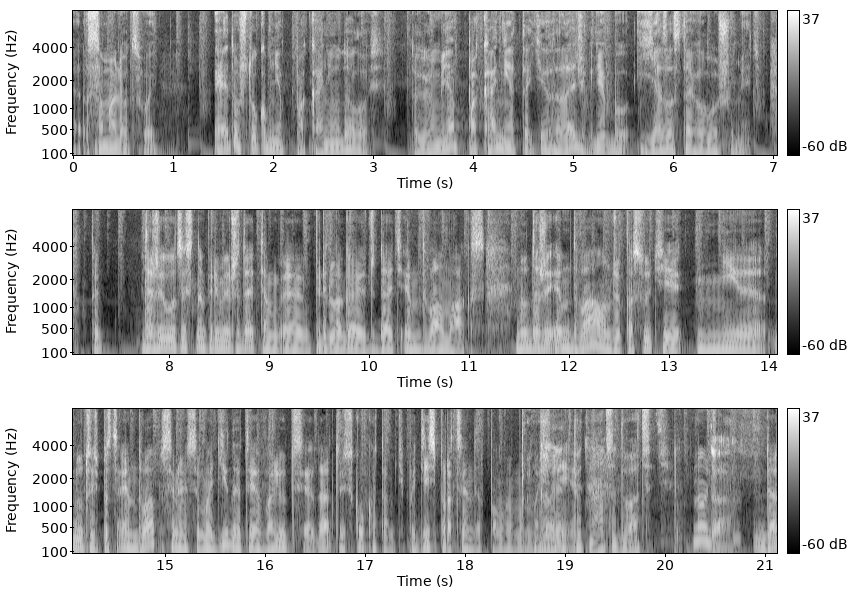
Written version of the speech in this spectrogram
э, самолет свой. Эту штуку мне пока не удалось. То есть у меня пока нет таких задач, где бы я заставил его шуметь. Так Даже вот если, например, ждать там, э, предлагают ждать M2 Max, но даже M2, он же, по сути, не... Ну, то есть M2 по сравнению с M1 это эволюция, да? То есть сколько там, типа 10%, по-моему, мощнее. 15-20. Ну, да. Да,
